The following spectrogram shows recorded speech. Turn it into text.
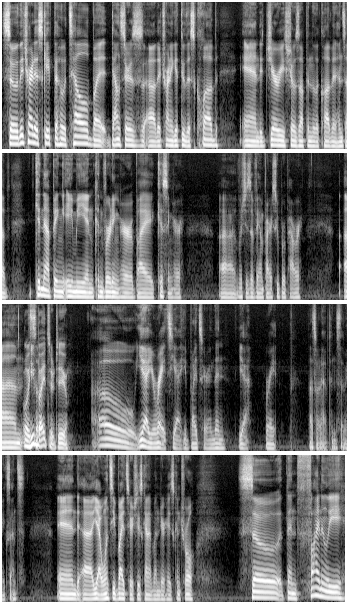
So they try to escape the hotel, but downstairs uh, they're trying to get through this club, and Jerry shows up into the club and ends up kidnapping Amy and converting her by kissing her, uh, which is a vampire superpower. Um, well, he so, bites her too. Oh, yeah, you're right. Yeah, he bites her, and then yeah, right. That's what happens. That makes sense. And uh, yeah, once he bites her, she's kind of under his control. So then finally,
